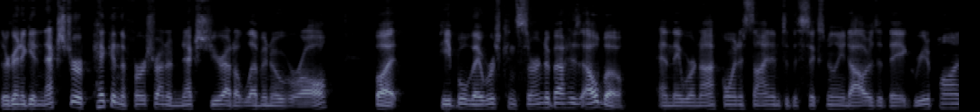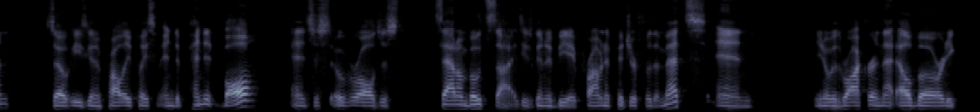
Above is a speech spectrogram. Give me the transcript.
They're going to get an extra pick in the first round of next year at 11 overall, but people they were concerned about his elbow, and they were not going to sign him to the six million dollars that they agreed upon. So he's going to probably play some independent ball, and it's just overall just sad on both sides. He's going to be a prominent pitcher for the Mets, and you know, with Rocker and that elbow already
